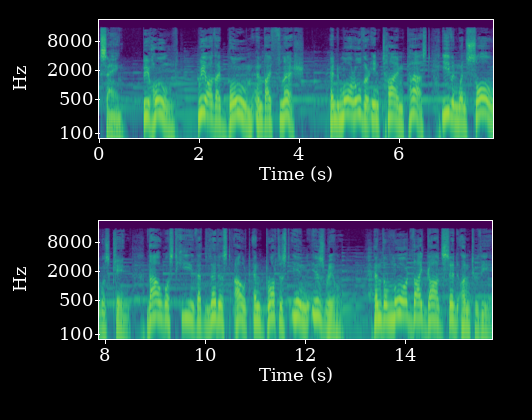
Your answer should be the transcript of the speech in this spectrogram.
saying, Behold, we are thy bone and thy flesh. And moreover, in time past, even when Saul was king, thou wast he that leddest out and broughtest in Israel. And the Lord thy God said unto thee,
